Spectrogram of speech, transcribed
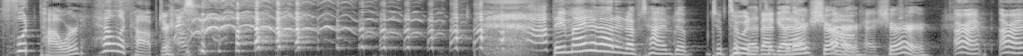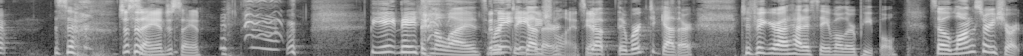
foot-powered helicopters. They might have had enough time to to put to that together. that? Sure, Oh, okay, sure. all right, all right. So Just saying, just saying. the Eight Nation Alliance worked Eight together. Nation Alliance, yeah. Yep, they worked together to figure out how to save all their people. So, long story short,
